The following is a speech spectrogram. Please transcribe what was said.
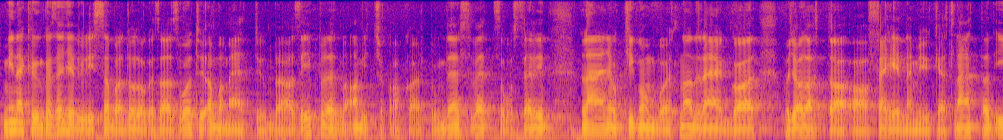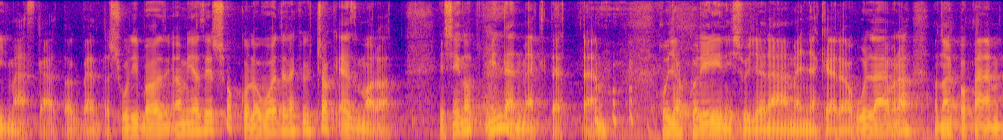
Mi nekünk az egyedüli szabad dolog az az volt, hogy abba mehettünk be az épületbe, amit csak akartunk. De ezt vett szó szerint lányok kigombolt nadrággal, hogy alatta a fehér neműket láttad, így mászkáltak bent a suliba, ami azért sokkoló volt, de nekünk csak ez maradt. És én ott mindent megtettem, hogy akkor én is ugye rámenjek erre a hullámra. A nagypapám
